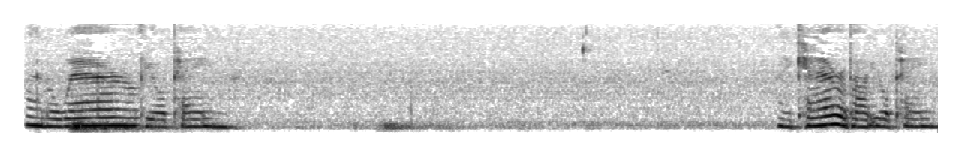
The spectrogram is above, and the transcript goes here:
I'm aware of your pain. Care about your pain.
